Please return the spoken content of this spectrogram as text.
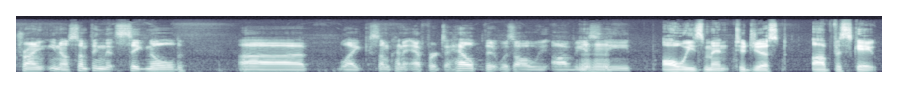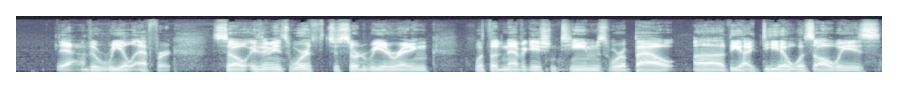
trying, you know, something that signaled uh, like some kind of effort to help. That was always obviously always meant to just obfuscate Yeah. the real effort. So I mean, it's worth just sort of reiterating what the navigation teams were about. Uh, the idea was always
